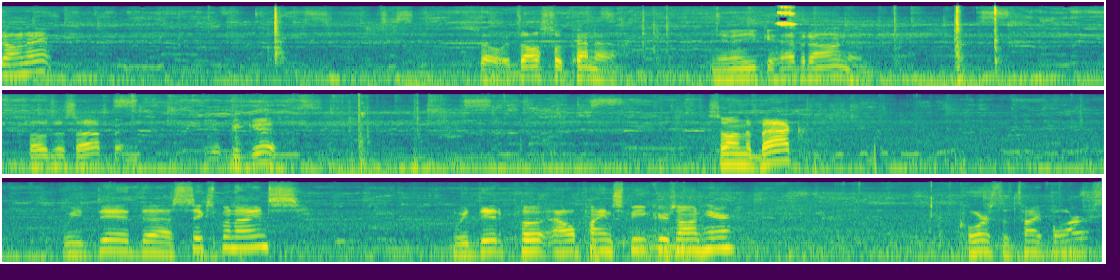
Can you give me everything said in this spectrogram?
On it. So it's also kind of, you know, you can have it on and close this up and you'll be good. So on the back, we did uh, six by nines. We did put Alpine speakers on here. Of course, the Type R's.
